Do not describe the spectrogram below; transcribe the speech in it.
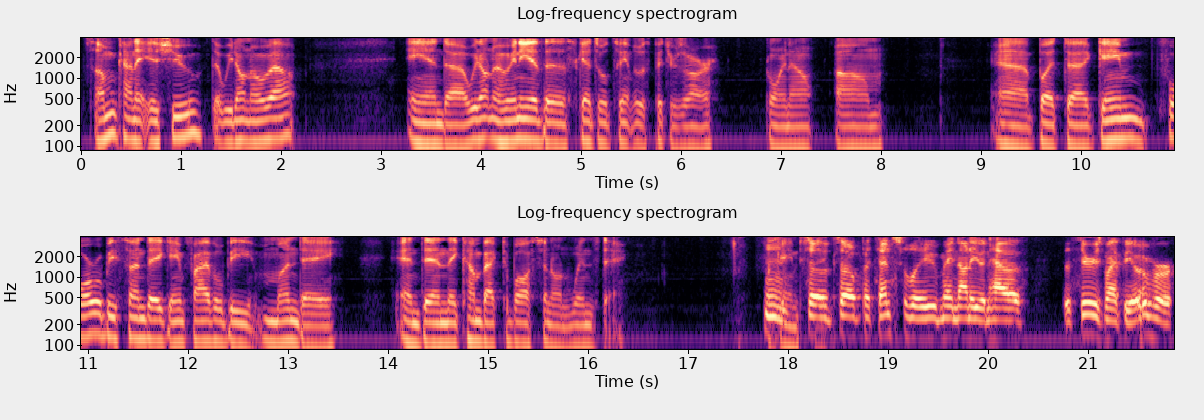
some kind of issue that we don't know about, and uh, we don't know who any of the scheduled St. Louis pitchers are going out. Um, uh, but uh, game four will be Sunday. Game five will be Monday, and then they come back to Boston on Wednesday for game Hmm. so six. so potentially we may not even have the series might be over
